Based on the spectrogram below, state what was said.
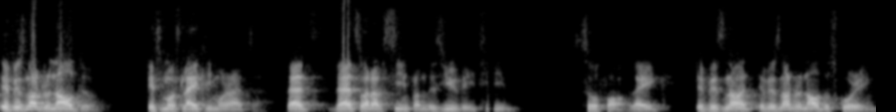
if it's not Ronaldo, it's most likely Morata. That's that's what I've seen from this Juve team so far. Like if it's not if it's not Ronaldo scoring,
